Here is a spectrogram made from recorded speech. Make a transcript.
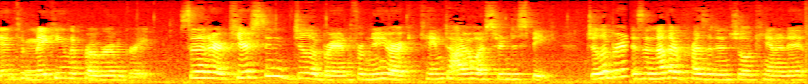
into making the program great. Senator Kirsten Gillibrand from New York came to Iowa Western to speak. Gillibrand is another presidential candidate.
